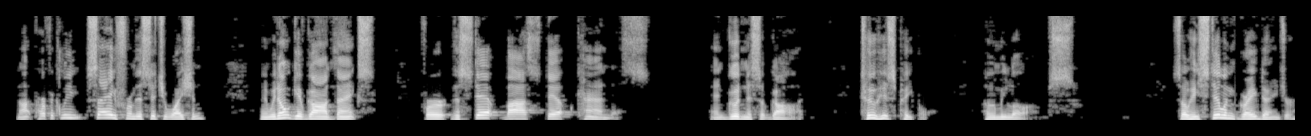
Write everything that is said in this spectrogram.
not perfectly saved from this situation, And we don't give God thanks for the step by step kindness and goodness of God to his people whom he loves. So he's still in grave danger.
